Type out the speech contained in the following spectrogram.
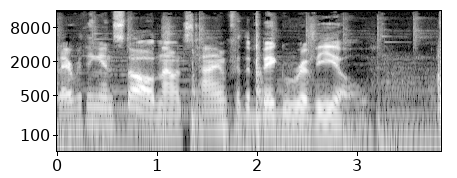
Got everything installed. Now it's time for the big reveal.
